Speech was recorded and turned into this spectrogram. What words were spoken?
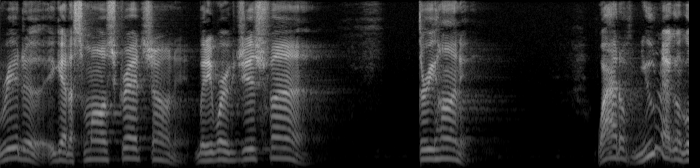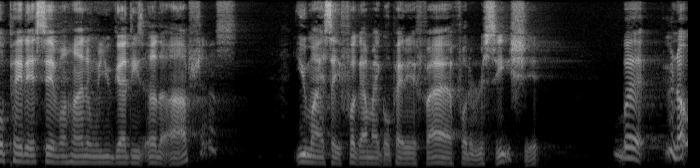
rid of it. It got a small scratch on it, but it worked just fine. 300. Why the you not gonna go pay that 700 when you got these other options? You might say, fuck, I might go pay that five for the receipt shit. But, you know,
